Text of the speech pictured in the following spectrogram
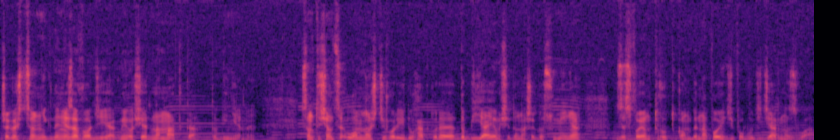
czegoś, co nigdy nie zawodzi, jak miłosierna matka, to giniemy. Są tysiące ułomności woli i ducha, które dobijają się do naszego sumienia ze swoją trutką, by napoić i pobudzić ziarno zła.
